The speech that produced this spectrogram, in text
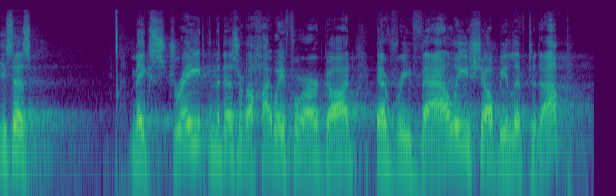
He says, Make straight in the desert a highway for our God. Every valley shall be lifted up,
